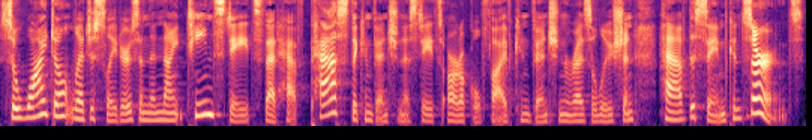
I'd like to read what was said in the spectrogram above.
So, why don't legislators in the 19 states that have passed the Convention of States Article 5 Convention resolution have the same concerns?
